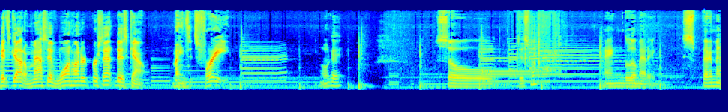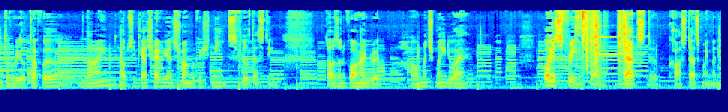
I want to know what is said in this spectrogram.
it's got a massive 100% discount. Means it's free. Okay. So this one, Anglomatic. Experimental reel, tougher line helps you catch heavier and stronger fish. Needs field testing. 1400. How much money do I have? Oh, it's free. I'm sorry. That's the cost. That's my money.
